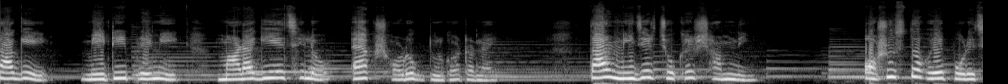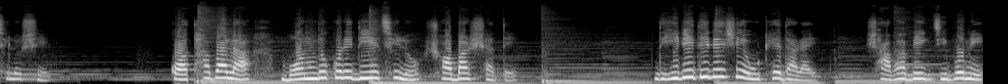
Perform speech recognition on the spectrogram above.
আগে মেয়েটির প্রেমিক মারা গিয়েছিল এক সড়ক দুর্ঘটনায়। তার নিজের চোখের সামনেই অসুস্থ হয়ে পড়েছিল সে। কথা বলা বন্ধ করে দিয়েছিল সবার সাথে। ধীরে ধীরে সে উঠে দাঁড়ায়, স্বাভাবিক জীবনে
